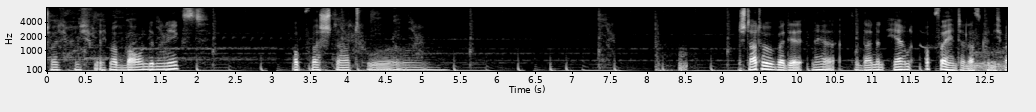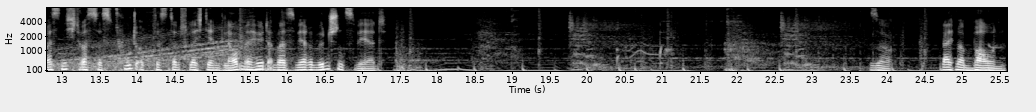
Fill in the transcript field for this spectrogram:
Vogelscheuche kann ich vielleicht mal bauen demnächst. Opferstatue. Statue, bei der naja, deinen Ehren Opfer hinterlassen können. Ich weiß nicht, was das tut, ob das dann vielleicht deren Glauben erhöht, aber es wäre wünschenswert. So. Gleich mal bauen.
